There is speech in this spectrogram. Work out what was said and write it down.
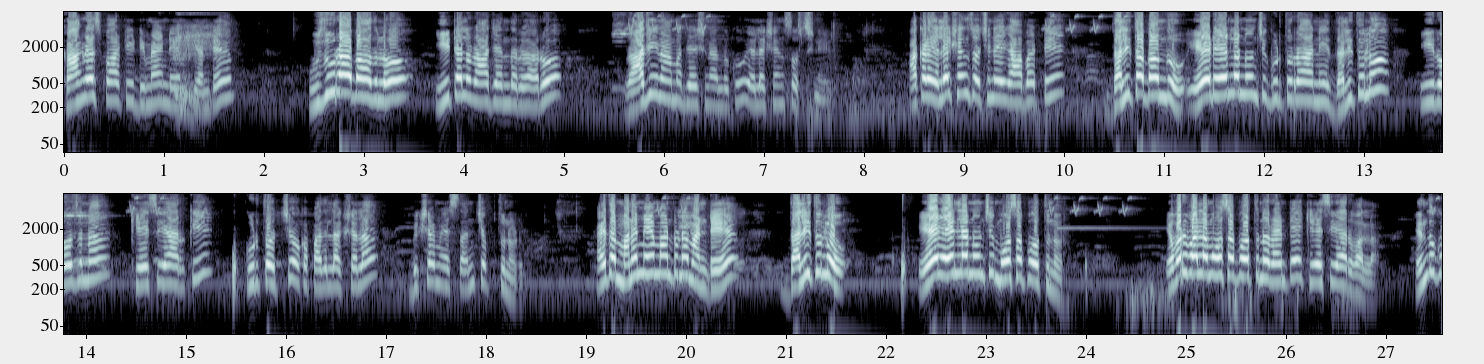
కాంగ్రెస్ పార్టీ డిమాండ్ ఏంటి అంటే హుజూరాబాద్లో ఈటల రాజేందర్ గారు రాజీనామా చేసినందుకు ఎలక్షన్స్ వచ్చినాయి. అక్కడ ఎలక్షన్స్ వచ్చినాయి కాబట్టి దళిత బంధు ఏడేళ్ళ నుంచి గుర్తురాని దళితులు ఈ రోజున కేసీఆర్కి గుర్తొచ్చి ఒక పది లక్షల భిక్షం వేస్తా అని చెప్తున్నాడు. అయితే మనం ఏమంటున్నామంటే దళితులు ఏడేళ్ళ నుంచి మోసపోతున్నారు. ఎవరి వల్ల మోసపోతున్నారు అంటే కేసీఆర్ వల్ల. ఎందుకు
